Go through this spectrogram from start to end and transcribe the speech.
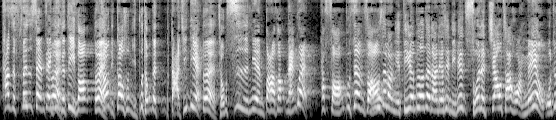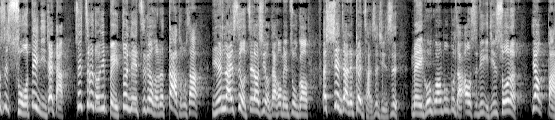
它是分散在各个地方，对，然后你告诉你不同的打击点，对，从四面八方，难怪他防不胜防，防不胜防，你的敌人不知道在哪里，而且里面所谓的交叉网没有，我就是锁定你在打，所以这个东西北顿涅茨克河的大屠杀原来是有这套系统在后面助攻，那现在的更惨事情是，美国国防部部长奥斯汀已经说了。要把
